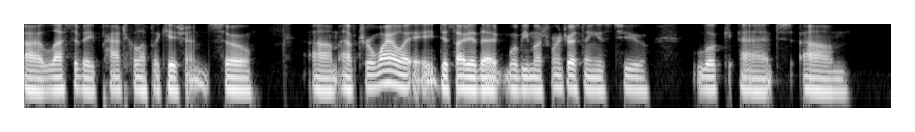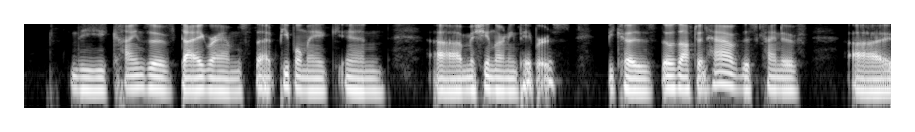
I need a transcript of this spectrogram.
uh, less of a practical application. So um, after a while, I decided that what would be much more interesting is to look at um, the kinds of diagrams that people make in uh, machine learning papers, because those often have this kind of uh,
